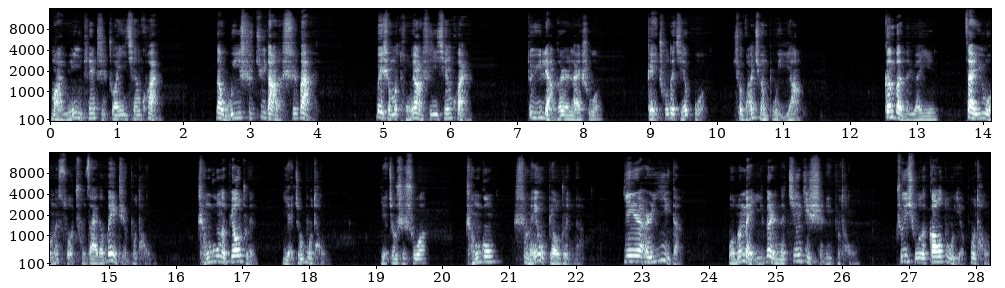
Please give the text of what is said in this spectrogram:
马云一天只赚一千块，那无疑是巨大的失败。为什么同样是一千块，对于两个人来说，给出的结果却完全不一样？根本的原因在于我们所处在的位置不同，成功的标准也就不同。也就是说，成功是没有标准的，因人而异的。我们每一个人的经济实力不同，追求的高度也不同，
